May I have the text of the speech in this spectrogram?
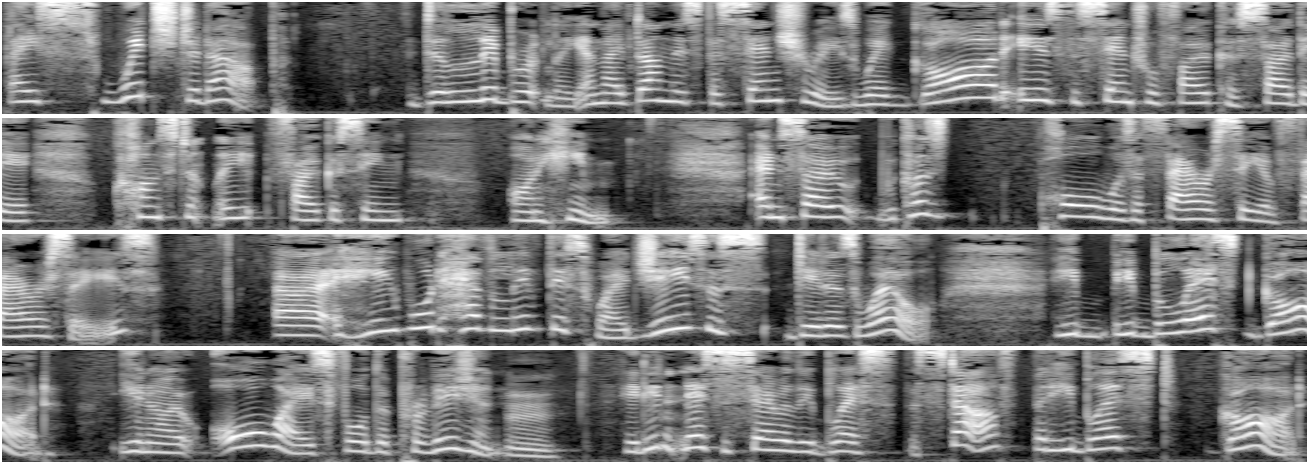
they switched it up deliberately and they've done this for centuries where God is the central focus. So they're constantly focusing on him. And so because Paul was a Pharisee of Pharisees, uh, he would have lived this way. Jesus did as well. He, he blessed God, you know, always for the provision. He didn't necessarily bless the stuff, but he blessed God.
